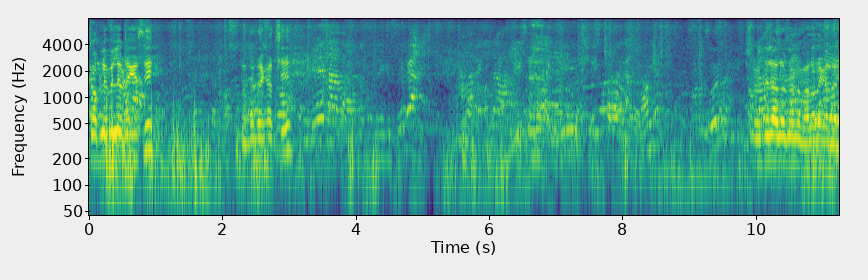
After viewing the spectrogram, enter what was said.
টপ লেভেলে উঠে গেছি। আপনাদের দেখাচ্ছি। সূর্যের আলোর জন্য ভালো দেখা যায়।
